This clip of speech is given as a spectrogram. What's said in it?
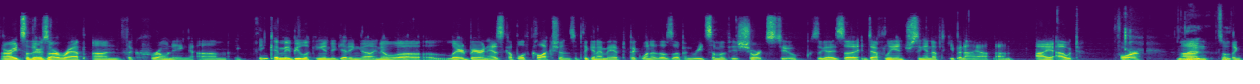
All right, so there's our wrap on the Croning. Um, I think I may be looking into getting. Uh, I know uh, Laird Barron has a couple of collections. I'm thinking I may have to pick one of those up and read some of his shorts too, because the guy's uh, definitely interesting enough to keep an eye out on. Eye out for on Liv- something.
